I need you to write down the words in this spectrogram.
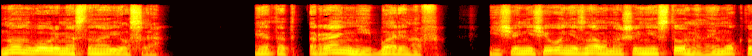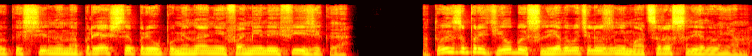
но он вовремя остановился. Этот ранний Баринов еще ничего не знал о машине Истомина и мог только сильно напрячься при упоминании фамилии физика, а то и запретил бы следователю заниматься расследованием.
